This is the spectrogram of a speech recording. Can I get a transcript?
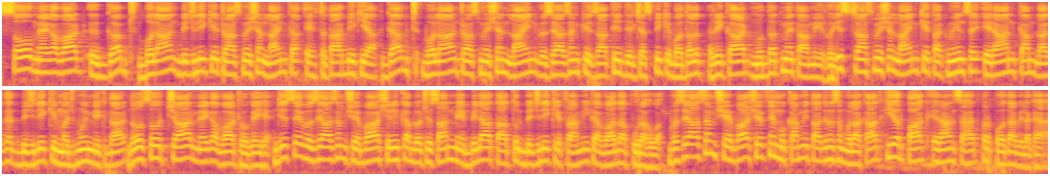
سو میگا واٹ گبٹ بولان بجلی کی ٹرانسمیشن لائن کا افتتاح بھی کیا۔ گبٹ بولان ٹرانسمیشن لائن وزیراعظم کی ذاتی دلچسپی کی بدولت ریکارڈ مدت میں تعمیر ہوئی۔ اس ٹرانسمیشن لائن کی تکمیل سے ایران کم لاگت بجلی کی مجموعی مقدار دو سو چار میگا واٹ ہو گئی ہے، جس سے وزیر اعظم شہباز شریف کا بلوچستان میں بلا تعطل بجلی کی فراہمی کا وعدہ پورا ہوا۔ وزیر اعظم شہباز شریف نے مقامی تاجروں سے ملاقات کی اور پاک ایران سرحد پر پودا بھی لگایا۔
